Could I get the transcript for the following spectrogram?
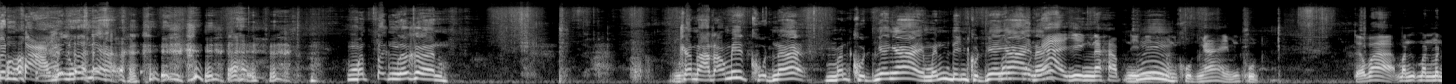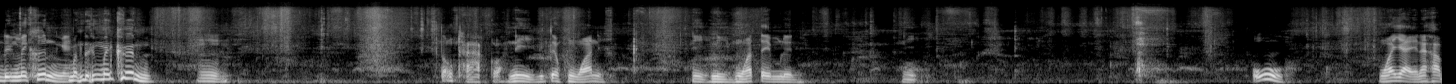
ขึ้นเปล่าไม่รู้เนี่ย มันตึงเหลือเกิน ขนาดเอามีดขุดนะ มันขุดง่าย ๆ เหมือนดินขุดมันง่ายขุดๆนะ ง่ายยิงนะครับนี่นี่อืม มันขุดง่ายมันขุด แต่ว่ามันมันมันดึงไม่ขึ้นไงมันดึงไม่ขึ้น อืมต้องถากก่อนนี่มีแต่หัวนี่ นี่นี่หัวเต็มเลยนี่นี่โอ้หัวใหญ่นะครับ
